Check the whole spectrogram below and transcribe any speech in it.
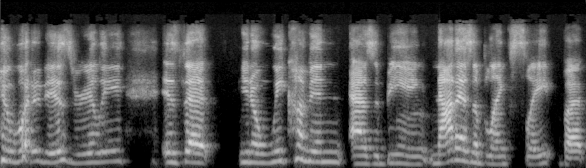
what it is really is that you know, we come in as a being, not as a blank slate, but,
